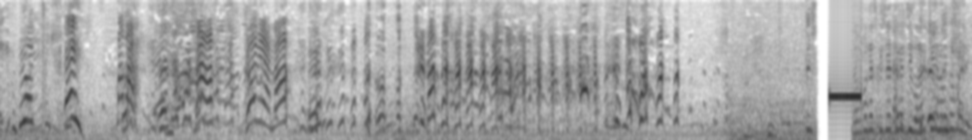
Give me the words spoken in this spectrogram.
에이, 그렇지. 에이, 맞아. 나, 그러면 나. Pagkas kasi tayo si Wal, kaya naman naman eh.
